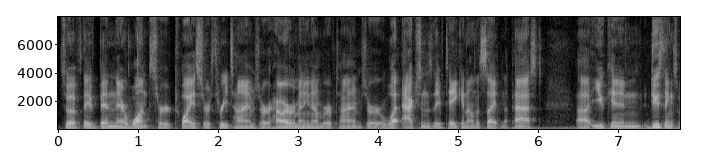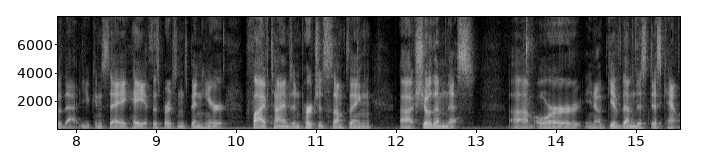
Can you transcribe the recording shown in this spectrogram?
So if they've been there once or twice or three times or however many number of times or what actions they've taken on the site in the past, uh, you can do things with that. You can say, hey, if this person's been here five times and purchased something, uh, show them this, um, or you know, give them this discount,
